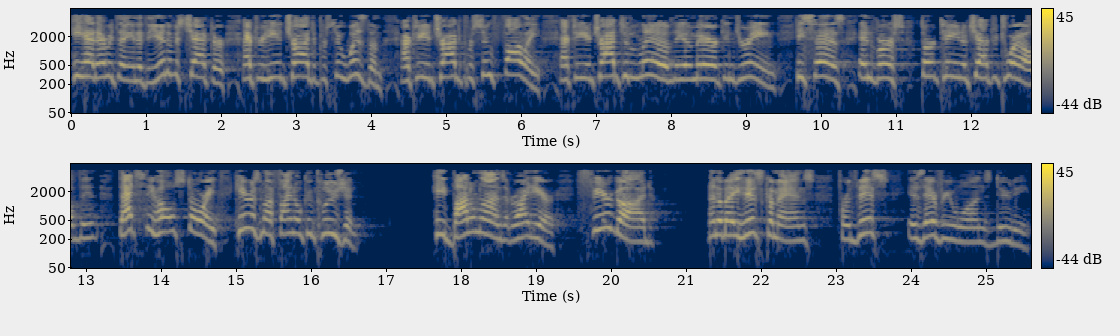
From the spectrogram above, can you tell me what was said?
He had everything. And at the end of his chapter, after he had tried to pursue wisdom, after he had tried to pursue folly, after he had tried to live the American dream, he says in verse 13 of chapter 12, that's the whole story. Here is my final conclusion. He bottom lines it right here. Fear God and obey His commands, for this is everyone's duty.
